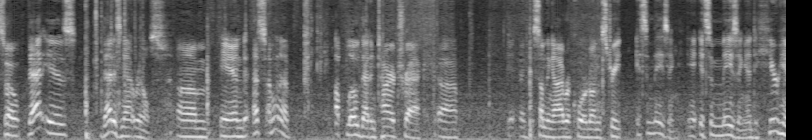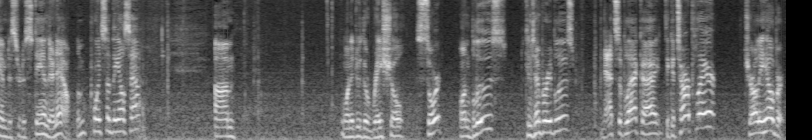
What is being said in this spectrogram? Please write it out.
So that is that is Nat Riddles, um, and that's I'm going to upload that entire track. Uh, something I record on the street. It's amazing. It's amazing, and to hear him to sort of stand there. Now, let me point something else out. Um, you want to do the racial sort on blues, contemporary blues? Nat's a black guy. The guitar player, Charlie Hilbert.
